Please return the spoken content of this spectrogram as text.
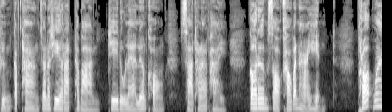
ถึงกับทางเจ้าหน้าที่รัฐบาลที่ดูแลเรื่องของสาธารณภัย ก็เริ่มส่อเค้าปัญหาให้เห็น เพราะว่า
